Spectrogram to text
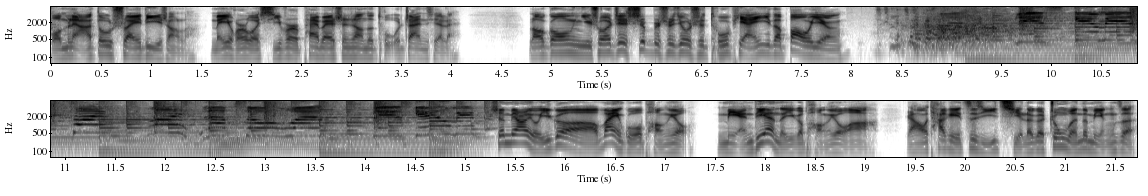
我们俩都摔地上了。没一会儿，我媳妇儿拍拍身上的土，站起来：“老公，你说这是不是就是图便宜的报应？”身边有一个外国朋友，缅甸的一个朋友啊，然后他给自己起了个中文的名字。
